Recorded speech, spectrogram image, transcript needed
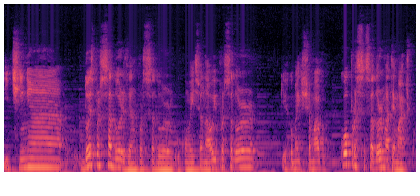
e tinha dois processadores, era um processador o convencional e processador que como é que chamava, coprocessador matemático.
